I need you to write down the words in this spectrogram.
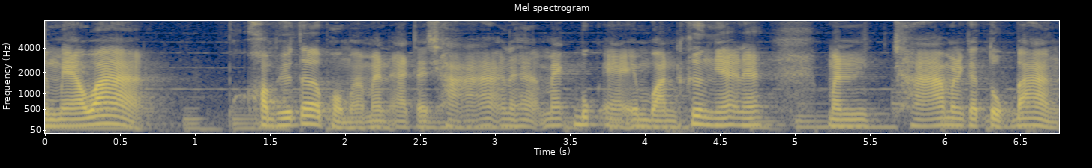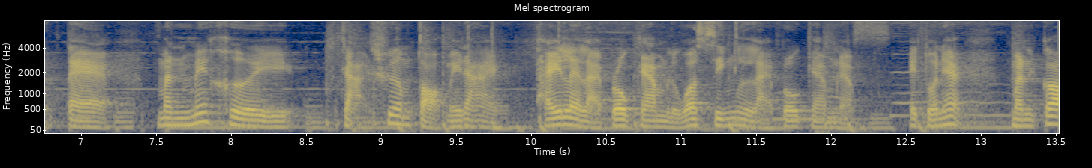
ถึงแม้ว่าคอมพิวเตอร์ผมอะมันอาจจะช้านะฮะ MacBook Air M1 เครื่องเนี้ยนะ มันช้ามันกระตุกบ้าง แต่มันไม่เคยจะเชื่อมต่อไม่ได้ ใช้หลาย ๆ โปรแกรมหรือว่าซิงค์หลาย ๆ โปรแกรมเนี่ยไอตัวเนี้ยมันก็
